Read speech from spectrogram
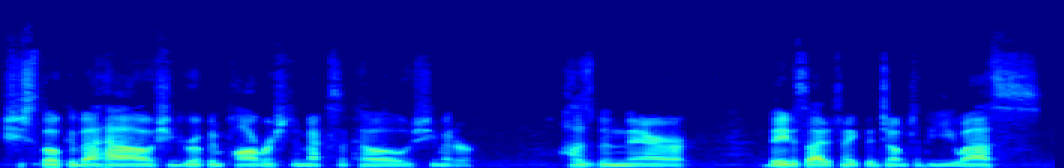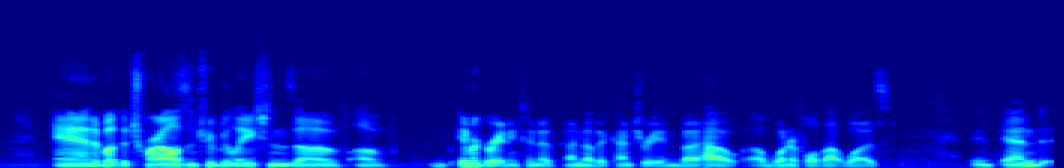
she spoke about how she grew up impoverished in Mexico. She met her husband there. They decided to make the jump to the U.S. and about the trials and tribulations of, of immigrating to another country and about how wonderful that was. And, and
